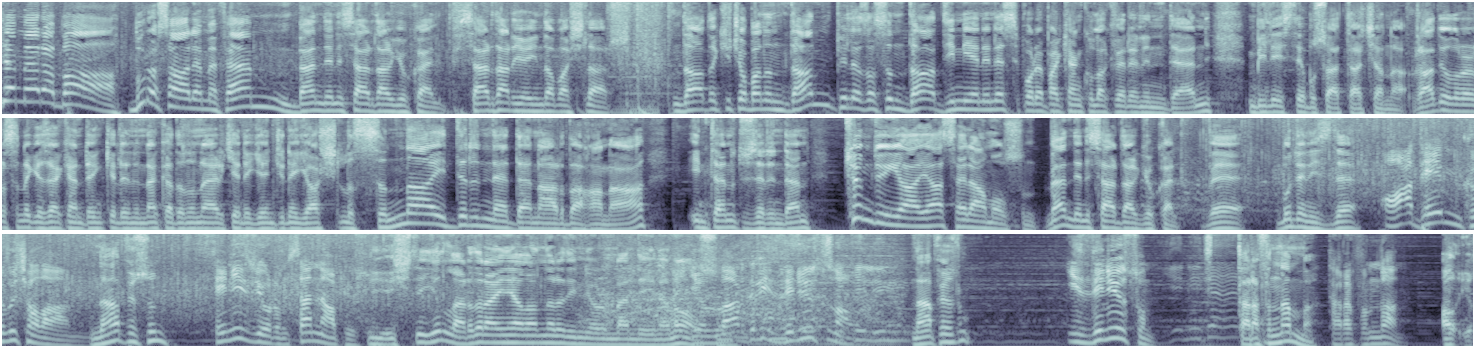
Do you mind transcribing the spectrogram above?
Herkese merhaba. Burası Alem FM. Ben Deniz Serdar Gökalp. Serdar yayında başlar. Dağdaki çobanından, plazasında dinleyenine, spor yaparken kulak vereninden, bile iste bu saatte açana, radyolar arasında gezerken denk geleninden, kadınına, erkeğine, gencine, yaşlısına, neden Ardahan'a, internet üzerinden tüm dünyaya selam olsun. Ben Deniz Serdar Gökalp ve bu denizde Adem Kılıçalan. ne yapıyorsun? Seni izliyorum sen ne yapıyorsun? İşte yıllardır aynı yalanları dinliyorum ben de yine ne olsun. Yıllardır izleniyorsun ama. Ne yapıyorsun? İzleniyorsun Tarafından mı? tarafımdan.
